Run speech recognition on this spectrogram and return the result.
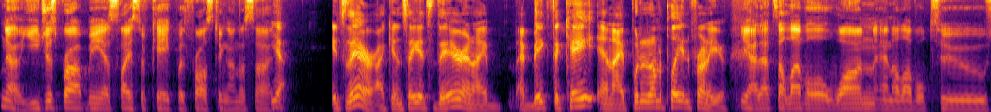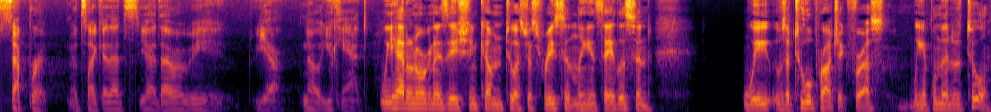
No, you just brought me a slice of cake with frosting on the side. Yeah. It's there. I can say it's there, and I, I bake the cake and I put it on a plate in front of you. Yeah, that's a level one and a level two separate. It's like that's yeah, that would be yeah. No, you can't. We had an organization come to us just recently and say, "Listen, we it was a tool project for us. We implemented a tool,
